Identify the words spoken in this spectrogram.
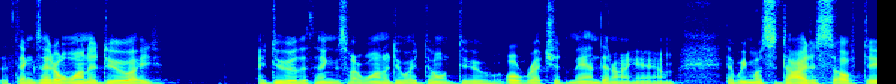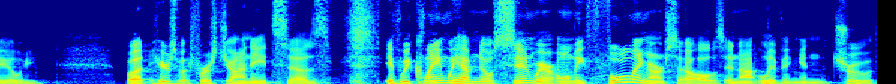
the things I don't want to do, I, I do. The things I want to do, I don't do. Oh, wretched man that I am, that we must die to self daily. But here's what 1 John 8 says If we claim we have no sin, we're only fooling ourselves and not living in the truth.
